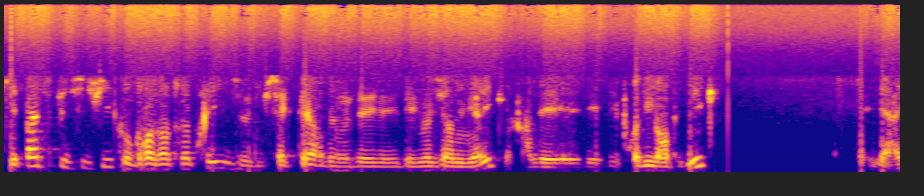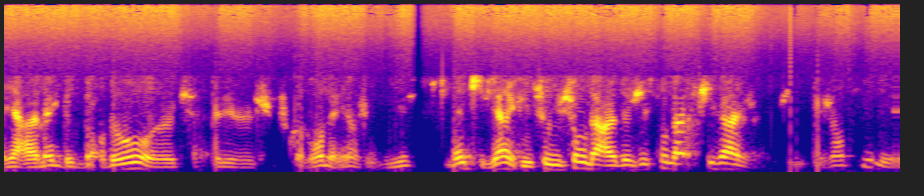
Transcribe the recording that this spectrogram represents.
qui n'est pas spécifique aux grandes entreprises du secteur des loisirs numériques, enfin des, produits grand public. Il y, a, un mec de Bordeaux euh, qui s'appelle, je ne sais plus comment d'ailleurs, j'ai oublié, mec qui vient avec une solution de gestion d'archivage. C'est gentil, mais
